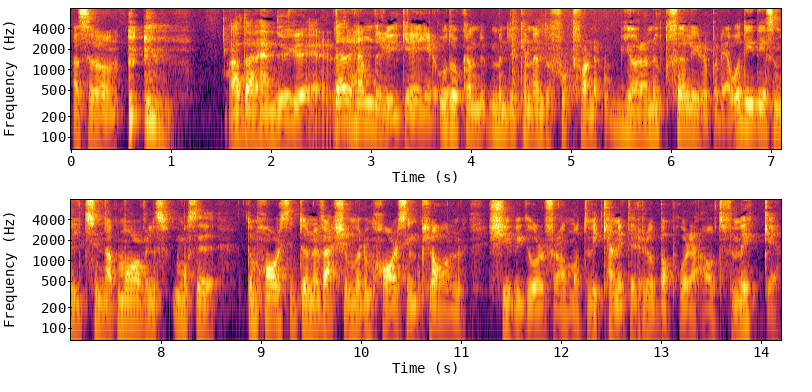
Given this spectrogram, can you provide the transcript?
Alltså, Ja, där händer ju grejer. där händer det ju grejer, och då kan du, men du kan ändå fortfarande göra en uppföljare på det. Och det är det som är lite synd, att Marvel måste, de har sitt universum och de har sin plan 20 år framåt vi kan inte rubba på det allt för mycket.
